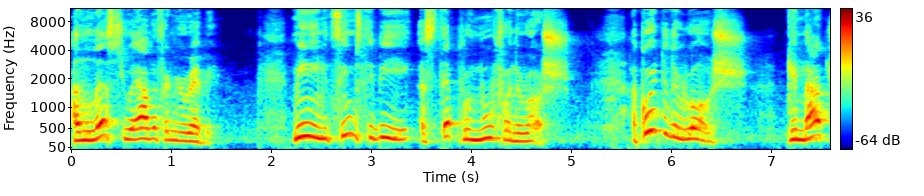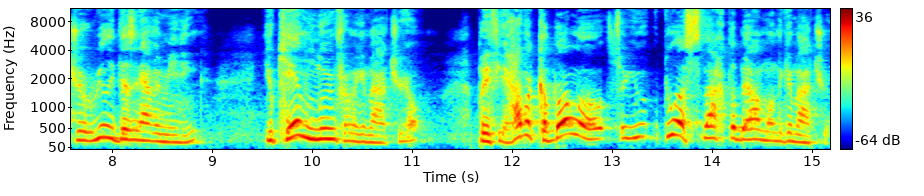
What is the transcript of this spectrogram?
unless you have it from your Rebbe. Meaning it seems to be a step removed from the Rosh. According to the Rosh, gematria really doesn't have a meaning. You can learn from a gematria, but if you have a Kabbalah, so you do a smachta on the gematria.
